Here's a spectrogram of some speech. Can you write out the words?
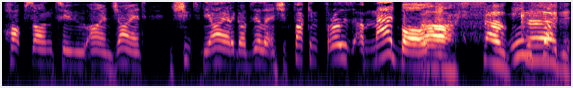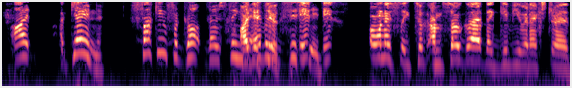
hops onto Iron Giant and shoots the eye out of Godzilla, and she fucking throws a Madball oh, so good. I again fucking forgot those things I did ever too. existed. It, it honestly took. I'm so glad they give you an extra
